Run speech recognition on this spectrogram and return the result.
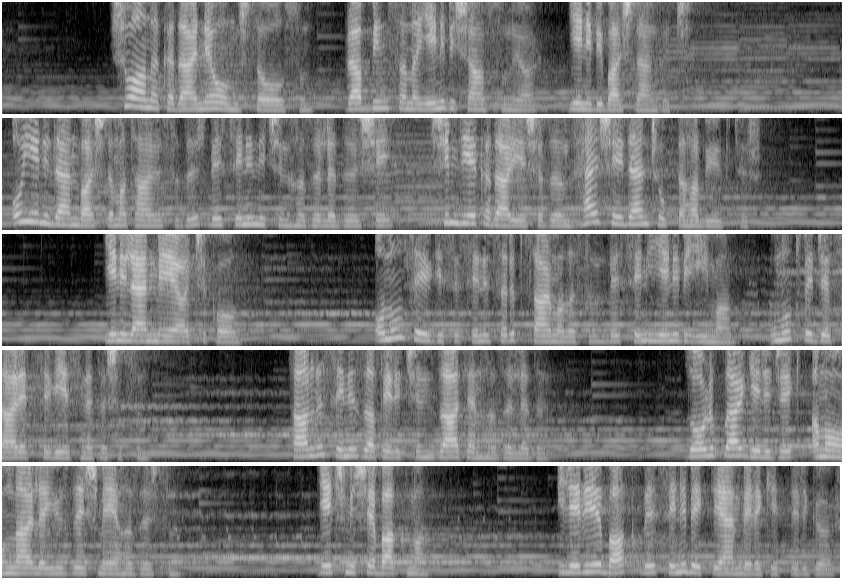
Şu ana kadar ne olmuşsa olsun, Rabbin sana yeni bir şans sunuyor, yeni bir başlangıç. O yeniden başlama tanrısıdır ve senin için hazırladığı şey, şimdiye kadar yaşadığın her şeyden çok daha büyüktür. Yenilenmeye açık ol. Onun sevgisi seni sarıp sarmalasın ve seni yeni bir iman, umut ve cesaret seviyesine taşısın. Tanrı seni zafer için zaten hazırladı. Zorluklar gelecek ama onlarla yüzleşmeye hazırsın. Geçmişe bakma. İleriye bak ve seni bekleyen bereketleri gör.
